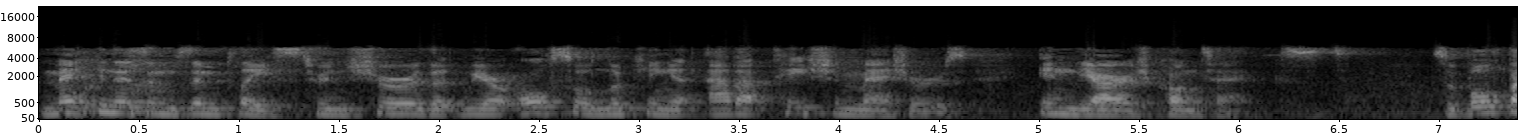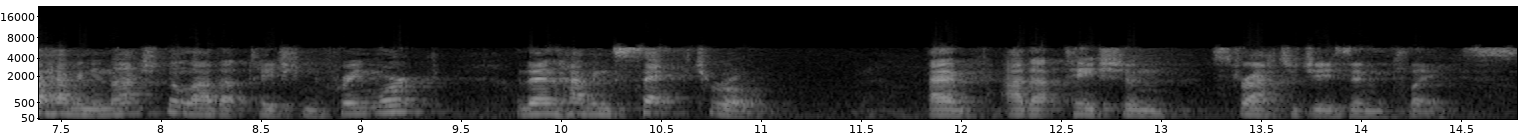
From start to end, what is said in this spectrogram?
mechanisms in place to ensure that we are also looking at adaptation measures in the Irish context. So both by having a national adaptation framework and then having sectoral um, adaptation strategies in place.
